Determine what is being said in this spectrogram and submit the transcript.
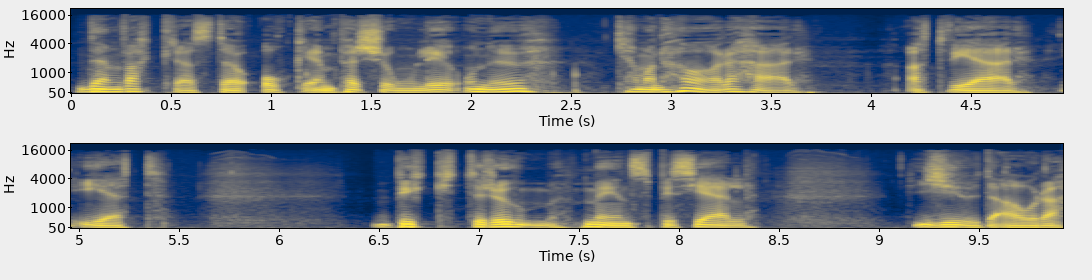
den vackraste och en personlig. Och nu kan man höra här att vi är i ett byggt rum med en speciell ljudaura.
